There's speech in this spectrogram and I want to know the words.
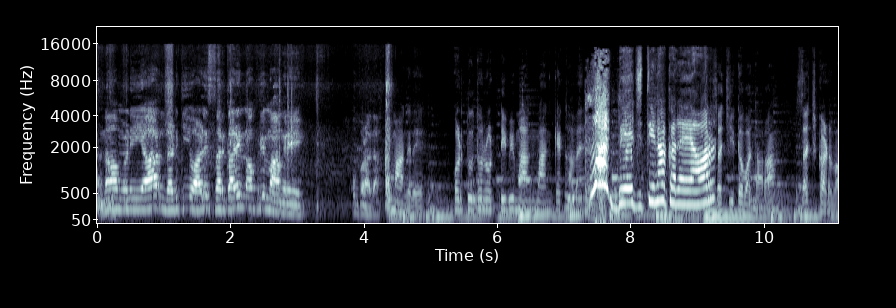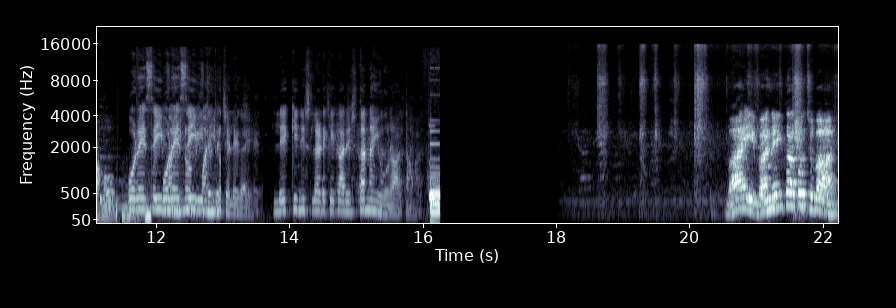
ना मणि यार लड़की वाले सरकारी नौकरी मांग रहे। मांग रहे। और तू तो रोटी भी मांग मांग के खावे बेजती ना करे यार। सची तो बता रहा सच कड़वा हो। और ऐसे ही और ऐसे ही महीनों चले गए। लेकिन इस लड़के का रिश्ता नहीं हो रहा था। भाई बने का कुछ बात?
